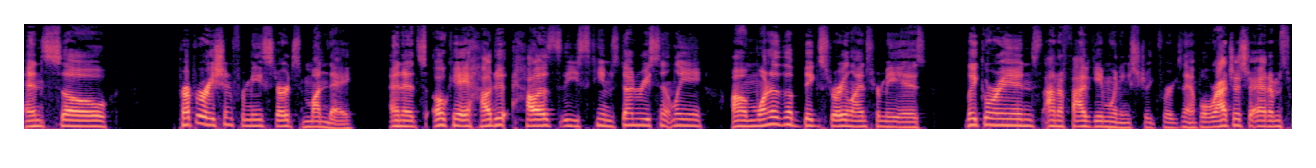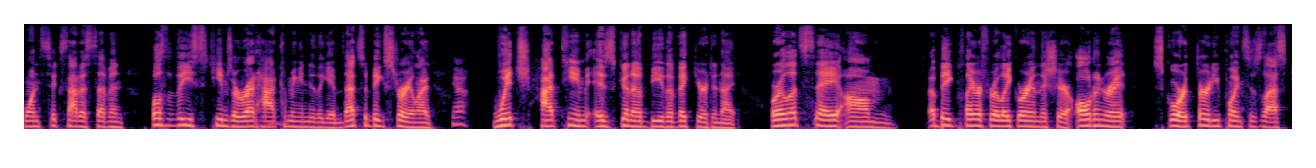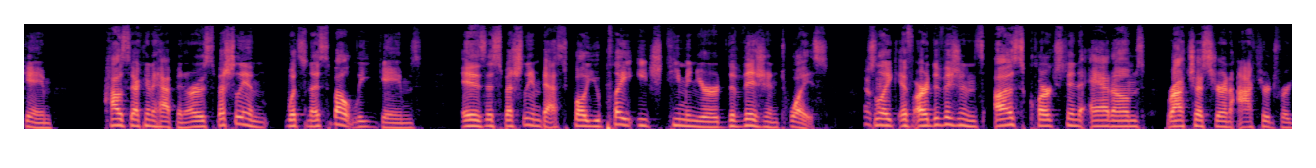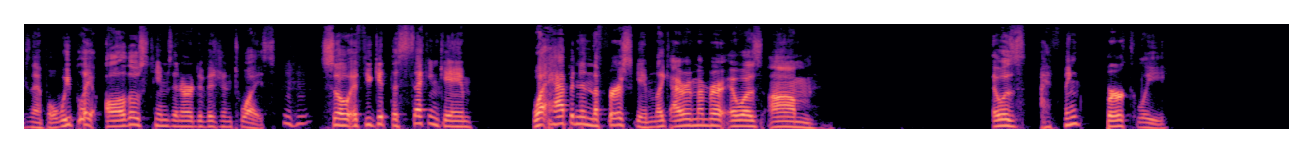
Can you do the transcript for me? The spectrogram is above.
and so preparation for me starts Monday, and it's okay. How do how has these teams done recently? Um, one of the big storylines for me is Lake Orion's on a five game winning streak, for example. Rochester Adams won six out of seven. Both of these teams are red hot coming into the game. That's a big storyline. Yeah. Which hot team is gonna be the victor tonight? Or let's say um a big player for Lake Orion this year, Alden Ritt, scored 30 points his last game. How's that going to happen? Or especially in what's nice about league games is especially in basketball, you play each team in your division twice. So like if our divisions us, Clarkston, Adams, Rochester, and Oxford, for example, we play all those teams in our division twice. Mhm. So if you get the second game, what happened in the first game? Like I remember it was um it was I think Berkley.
